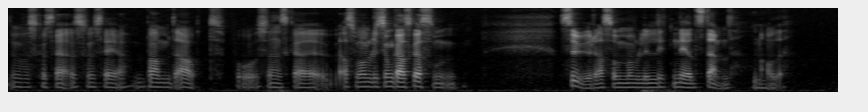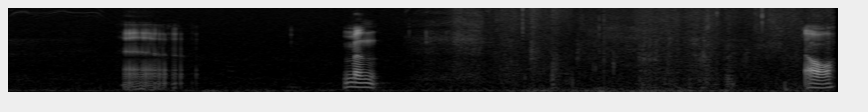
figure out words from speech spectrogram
vad ska jag säga, ska jag säga, bummed out på svenska. Alltså man blir som ganska som sur, alltså man blir lite nedstämd Mm. av det. Eh, men Ja,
